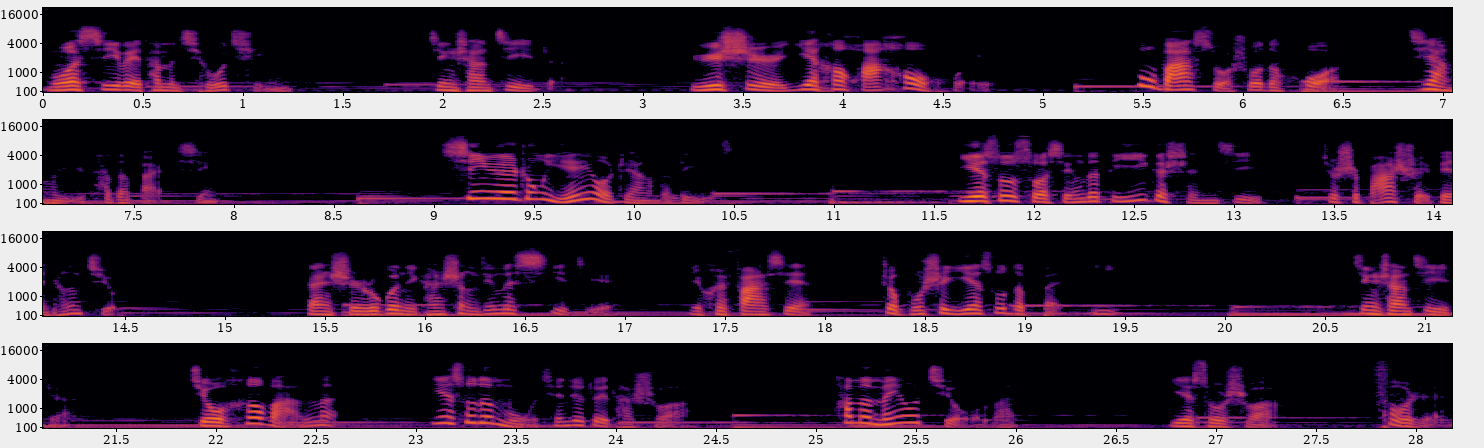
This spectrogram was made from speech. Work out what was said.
摩西为他们求情，经上记着，于是耶和华后悔，不把所说的祸降与他的百姓。新约中也有这样的例子，耶稣所行的第一个神迹就是把水变成酒，但是如果你看圣经的细节，你会发现这不是耶稣的本意。经上记着，酒喝完了，耶稣的母亲就对他说：“他们没有酒了。”耶稣说。妇人，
